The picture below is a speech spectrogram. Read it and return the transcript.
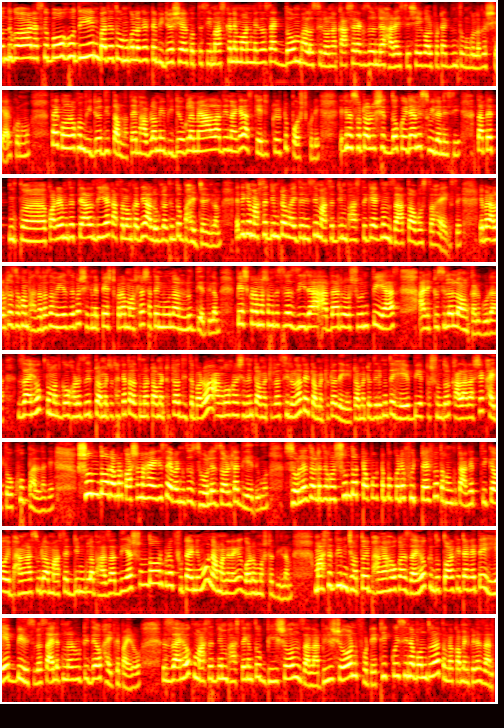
বন্ধুগণ, আজকে বহুদিন বাদে তুমগুলোকে একটা ভিডিও শেয়ার করতেছি। মাঝখানে মন মেজাজ একদম ভালো ছিল না। কাছের একজন যে হারাইছে, সেই গল্পটা একদিন তুমগুলোকে শেয়ার করব তাই কোনো রকম ভিডিও দিতাম না। তাই ভাবলাম এই ভিডিওগুলো মেলা দিন আগে আজকে এডিট করে একটু পোস্ট করি। এখানে ছোট আলু সিদ্ধ করে আমি সুইলে নিছি। তারপরে কড়ের মধ্যে তেল দিয়ে, কাঁচা লঙ্কা দিয়ে আলুগুলো কিন্তু ভাইজা নিলাম। এদিকে মাছের ডিমটা ভাইজা নিছি। মাছের ডিম ভাজ থেকে একদম জাতা অবস্থা হয়ে গেছে। এবার আলুটা যখন ভাজা ভাজা হয়ে যাবে, সেখানে পেস্ট করা মশলার সাথে নুন আর হলুদ দিয়ে দিলাম। পেস্ট করা মশলার মধ্যে ছিল জিরা, আদা, রসুন, পেঁয়াজ আর একটু ছিল লঙ্কার গুঁড়া। যাই হোক তোমার ঘরে যদি টমেটো থাকে, তাহলে তোমরা টমেটোটাও দিতে পারো। আঙ্গো ঘরে সেদিন টমেটোটা ছিল না, তাই টমেটোটা দিইনি। টমেটো দিলে কিন্তু হেভি একটা সুন্দর কালার আসে, খাইতেও খুব ভালো লাগে। সুন্দর আমার কষানো হয়ে গেছে, এবার কিন্তু ঝোলের জলটা দিয়ে দিব। ঝোলের জলটা যখন সুন্দর টপক টপক করে ফুটতে আসবে, তখন কিন্তু আগের থেকে ওই ভাঙা চুরা মাছের ডিমগুলো ভাজা দিয়ে সুন্দর করে ফুটাই নিবো, নামানোর আগে গরম মশলা দিলাম। মাছের ডিম যতই ভাঙা হোক আর যাই হোক, কিন্তু তরকিটা খাইতে হেভি হয়েছিল, চাইলে তোমরা রুটি দিয়েও খাইতে পারো। যাই হোক, মাছের ডিম ভাজতে কিন্তু ভীষণ জ্বালা, ভীষণ ফোটে। ঠিক কইছি না বন্ধুরা, তোমরা কমেন্ট করে জানো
